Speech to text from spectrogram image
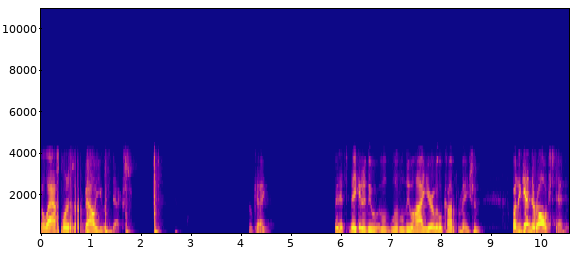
the last one is our value index. Okay? And it's making a new little, little new high here, a little confirmation. But again, they're all extended.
